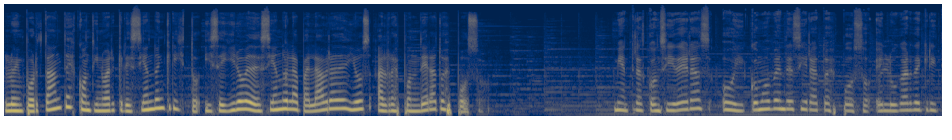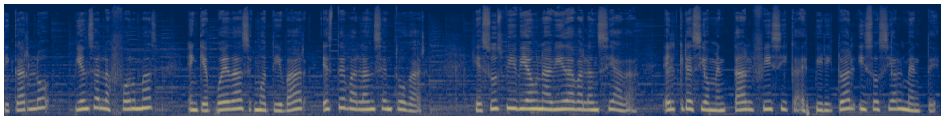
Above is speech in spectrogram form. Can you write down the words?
Lo importante es continuar creciendo en Cristo y seguir obedeciendo la palabra de Dios al responder a tu esposo. Mientras consideras hoy cómo bendecir a tu esposo en lugar de criticarlo, piensa en las formas en que puedas motivar este balance en tu hogar. Jesús vivía una vida balanceada. Él creció mental, física, espiritual y socialmente.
